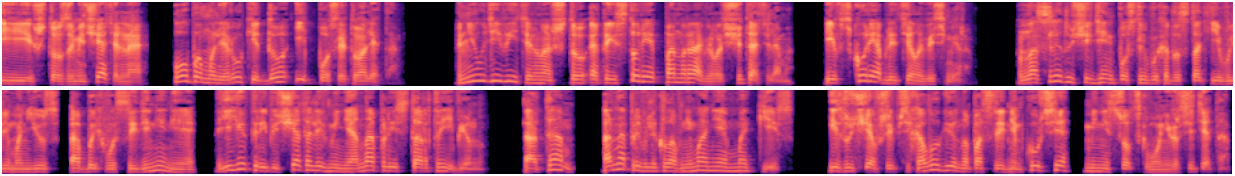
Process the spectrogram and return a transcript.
И, что замечательно, оба мыли руки до и после туалета. Неудивительно, что эта история понравилась читателям и вскоре облетела весь мир. На следующий день после выхода статьи в Lima News об их воссоединении ее перепечатали в Миннеаполис Star Tribune, а там она привлекла внимание МакКис, изучавший психологию на последнем курсе Миннесотского университета.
